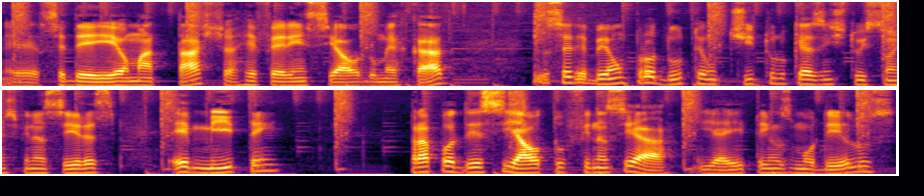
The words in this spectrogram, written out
É, o CDI é uma taxa referencial do mercado e o CDB é um produto, é um título que as instituições financeiras emitem para poder se autofinanciar. E aí tem os modelos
